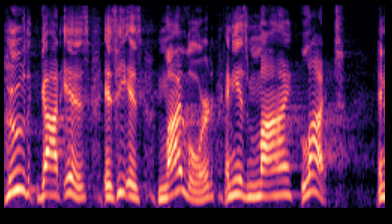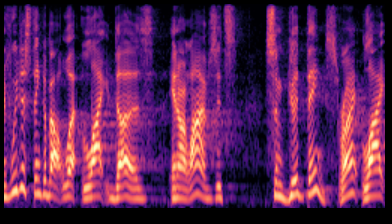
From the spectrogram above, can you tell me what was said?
who God is, is he is my Lord and he is my light. And if we just think about what light does in our lives, it's some good things, right? Light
